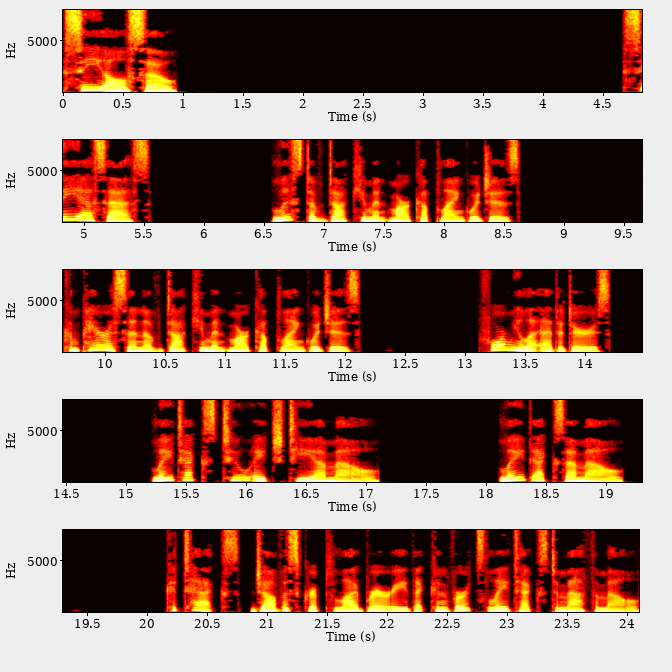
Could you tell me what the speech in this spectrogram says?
See also CSS List of document markup languages. Comparison of document markup languages. Formula editors. LaTeX 2 HTML LateXML Katex, JavaScript library that converts LaTeX to MathML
